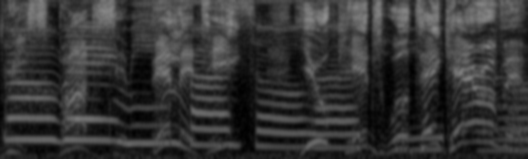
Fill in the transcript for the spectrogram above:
Do, re, responsibility, you kids will take care of him.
